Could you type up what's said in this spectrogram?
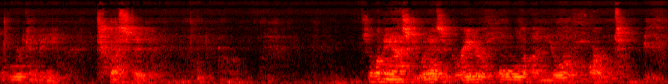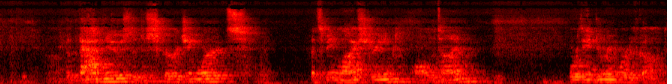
So the Lord can be trusted so let me ask you, what has a greater hold on your heart? The bad news, the discouraging words that's being live streamed all the time, or the enduring word of God?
